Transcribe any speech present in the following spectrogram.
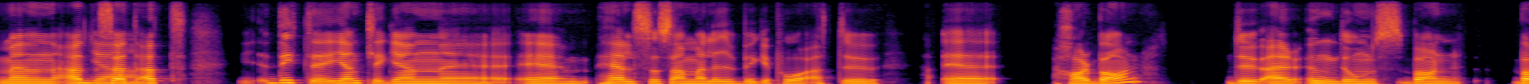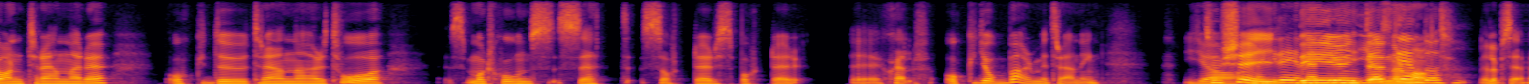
Men att, så Ja. att, att ditt egentligen eh, eh, hälsosamma liv bygger på att du eh, har barn, du är ungdomsbarn, barntränare och du tränar två motionssätt, sorter, sporter eh, själv och jobbar med träning. Ja, Touché, det att är ju inte jag ska normalt. Ändå, säga.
